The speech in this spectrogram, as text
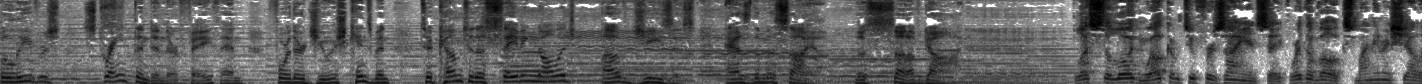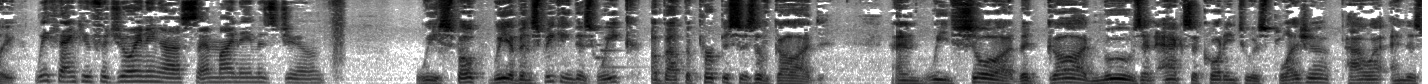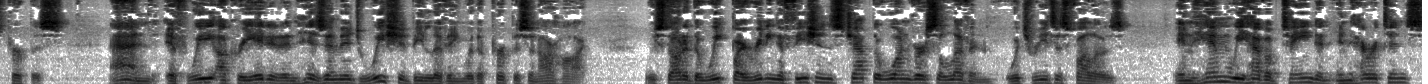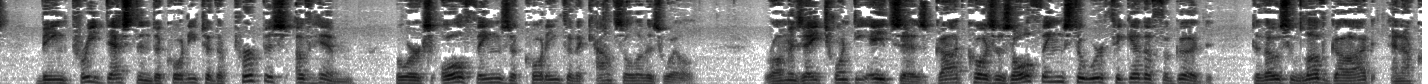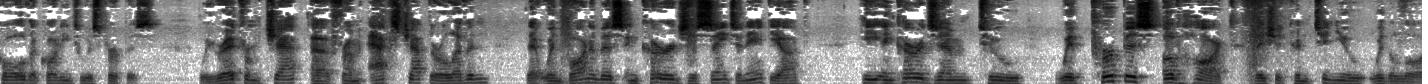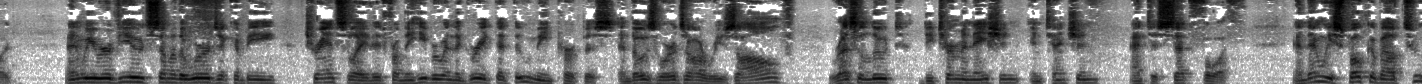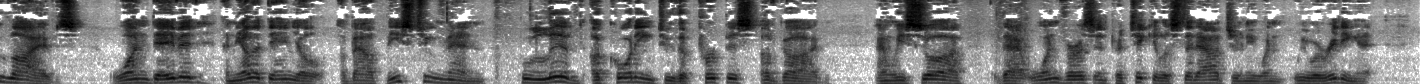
Believers strengthened in their faith and for their Jewish kinsmen to come to the saving knowledge of Jesus as the Messiah, the Son of God. Bless the Lord and welcome to For Zion's Sake. We're the Volks. My name is Shelley. We thank you for joining us, and my name is June. We spoke, we have been speaking this week about the purposes of God. And we saw that God moves and acts according to his pleasure, power, and his purpose. And if we are created in his image, we should be living with a purpose in our heart. We started the week by reading Ephesians chapter 1 verse 11, which reads as follows. In him we have obtained an inheritance, being predestined according to the purpose of him who works all things according to the counsel of his will. Romans 8:28 says, God causes all things to work together for good to those who love God and are called according to his purpose. We read from chap, uh, from Acts chapter 11 that when Barnabas encouraged the saints in Antioch, he encouraged them to, with purpose of heart, they should continue with the Lord. And we reviewed some of the words that can be translated from the Hebrew and the Greek that do mean purpose. And those words are resolve, resolute, determination, intention, and to set forth. And then we spoke about two lives one David and the other Daniel, about these two men who lived according to the purpose of God. And we saw that one verse in particular stood out, Junie, when we were reading it.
